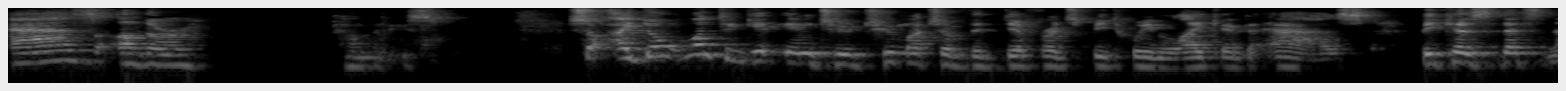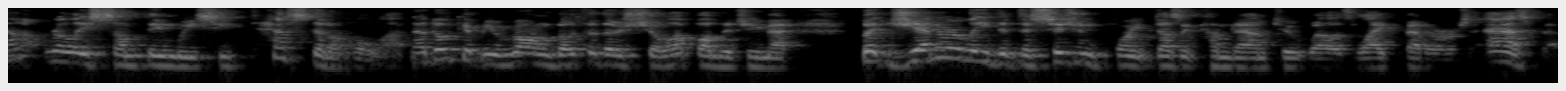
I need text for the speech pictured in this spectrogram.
as other companies. So I don't want to get into too much of the difference between like and as because that's not really something we see tested a whole lot. Now, don't get me wrong, both of those show up on the GMAT, but generally, the decision point doesn't come down to, well, is like better or is as better.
